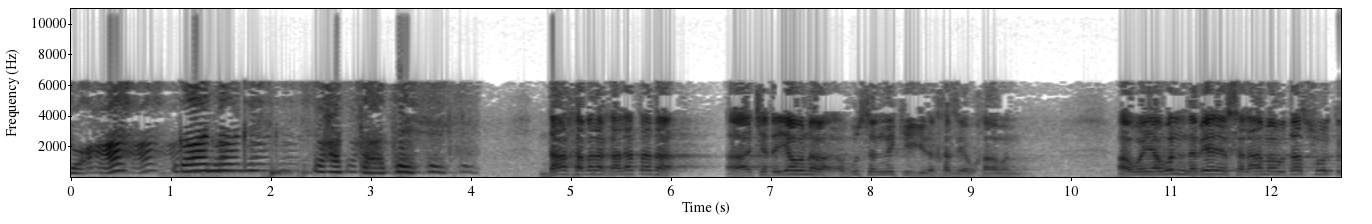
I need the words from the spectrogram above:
دعا غانا حتا ته دا خبره غلطه ده چې د یو نه غسل نه کیږي د خزه او خاون او یول نبی رسول الله او د سوک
